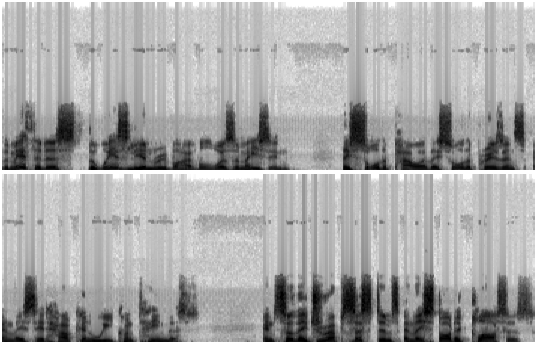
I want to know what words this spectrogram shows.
the Methodists, the Wesleyan revival was amazing. They saw the power, they saw the presence, and they said, How can we contain this? And so they drew up systems and they started classes.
